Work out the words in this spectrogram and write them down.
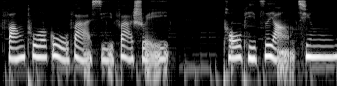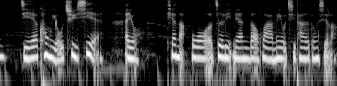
防脱固发洗发水，头皮滋养清洁控油去屑。哎呦，天哪！我这里面的话没有其他的东西了。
